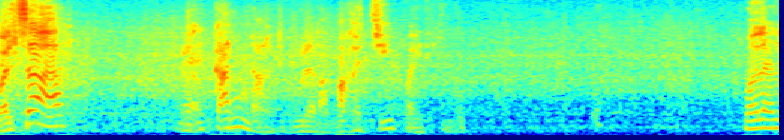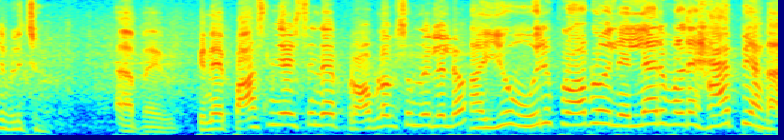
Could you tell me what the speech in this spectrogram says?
വത്സ കണ്ണാട്ടിപൂലട മഹച്ചീപ്പായിരിക്കുന്നു മുതലാളി വിളിച്ചോ? പിന്നെ പാസഞ്ചേഴ്സിന് പ്രോബ്ലംസ് ഒന്നും ഇല്ലല്ലോ? അയ്യോ ഒരു പ്രോബ്ലം ഇല്ല. എല്ലാരും വളരെ ഹാപ്പിയാണ്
